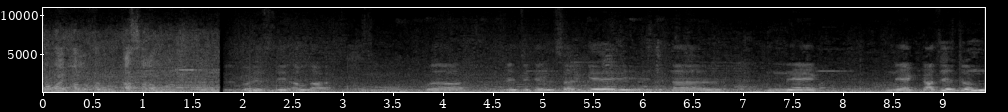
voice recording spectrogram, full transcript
সবাই ভালো থাকবেন। আসসালামু আলাইকুম। আল্লাহ তার ন্যাক ন্যাক কাজের জন্য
